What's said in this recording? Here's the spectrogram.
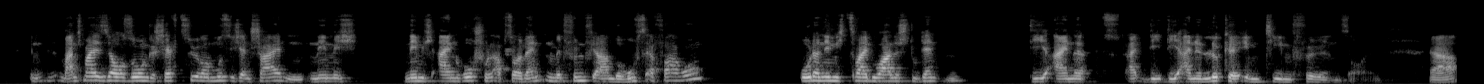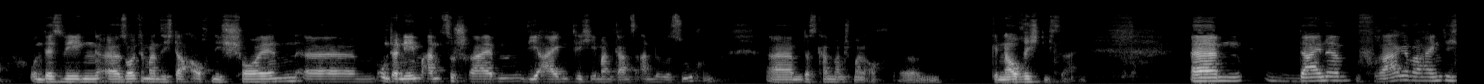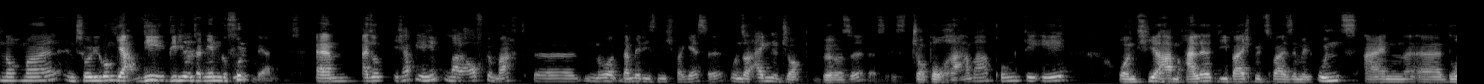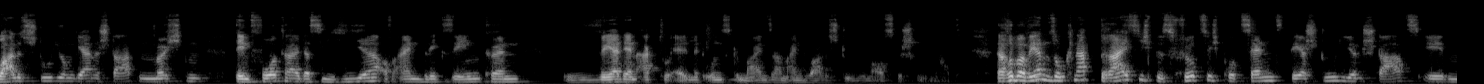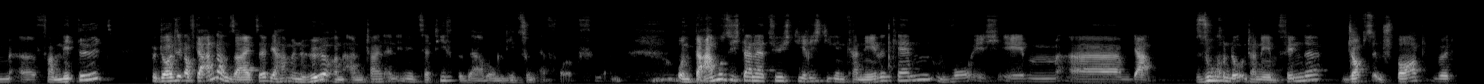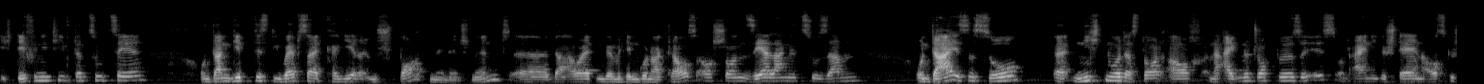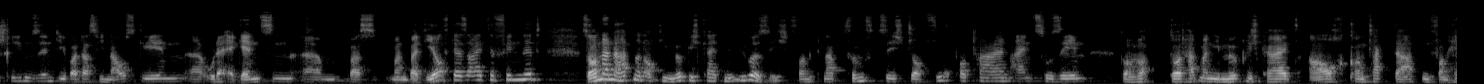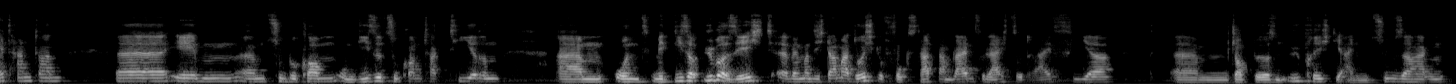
manchmal ist ja auch so, ein Geschäftsführer muss sich entscheiden, nehme ich, nehme ich einen Hochschulabsolventen mit fünf Jahren Berufserfahrung oder nehme ich zwei duale Studenten, die eine, die, die eine Lücke im Team füllen sollen. Ja, und deswegen äh, sollte man sich da auch nicht scheuen, äh, Unternehmen anzuschreiben, die eigentlich jemand ganz anderes suchen. Ähm, das kann manchmal auch ähm, genau richtig sein. Ähm, deine Frage war eigentlich nochmal, Entschuldigung, ja, wie, wie die Unternehmen gefunden werden. Ähm, also ich habe hier hinten mal aufgemacht, äh, nur damit ich es nicht vergesse, unsere eigene Jobbörse, das ist joborama.de. Und hier haben alle, die beispielsweise mit uns ein äh, duales Studium gerne starten möchten, den Vorteil, dass sie hier auf einen Blick sehen können, wer denn aktuell mit uns gemeinsam ein duales Studium ausgeschrieben hat. Darüber werden so knapp 30 bis 40 Prozent der Studienstarts eben äh, vermittelt. Bedeutet auf der anderen Seite, wir haben einen höheren Anteil an Initiativbewerbungen, die zum Erfolg führen. Und da muss ich dann natürlich die richtigen Kanäle kennen, wo ich eben äh, ja, suchende Unternehmen finde. Jobs im Sport würde ich definitiv dazu zählen. Und dann gibt es die Website Karriere im Sportmanagement. Äh, da arbeiten wir mit dem Gunnar Klaus auch schon sehr lange zusammen. Und da ist es so, nicht nur, dass dort auch eine eigene Jobbörse ist und einige Stellen ausgeschrieben sind, die über das hinausgehen äh, oder ergänzen, ähm, was man bei dir auf der Seite findet, sondern da hat man auch die Möglichkeit, eine Übersicht von knapp 50 Jobsuchportalen einzusehen. Dort, dort hat man die Möglichkeit, auch Kontaktdaten von Headhuntern äh, eben ähm, zu bekommen, um diese zu kontaktieren. Ähm, und mit dieser Übersicht, äh, wenn man sich da mal durchgefuchst hat, dann bleiben vielleicht so drei, vier ähm, Jobbörsen übrig, die einem zusagen.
